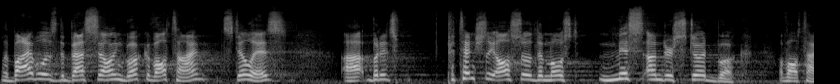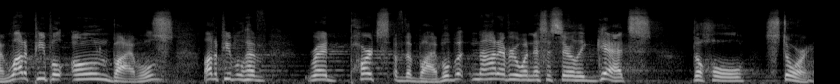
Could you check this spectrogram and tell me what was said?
The Bible is the best selling book of all time, it still is, uh, but it's potentially also the most misunderstood book of all time. A lot of people own Bibles, a lot of people have read parts of the Bible, but not everyone necessarily gets the whole story.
